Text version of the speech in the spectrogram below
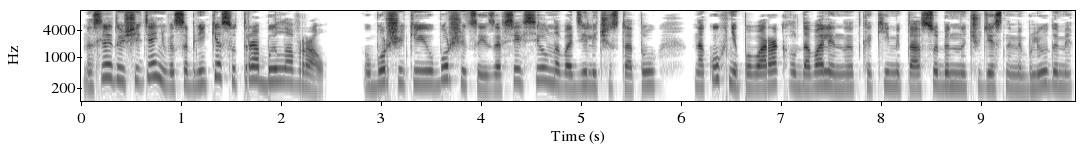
На следующий день в особняке с утра был оврал. Уборщики и уборщицы изо всех сил наводили чистоту, на кухне повара колдовали над какими-то особенно чудесными блюдами,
